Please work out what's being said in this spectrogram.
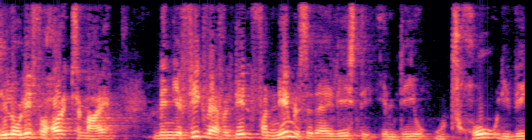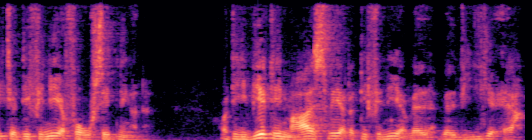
det lå lidt for højt til mig. Men jeg fik i hvert fald den fornemmelse, da jeg læste det, jamen det er jo utrolig vigtigt at definere forudsætningerne. Og det er virkelig meget svært at definere, hvad, hvad vilje er.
